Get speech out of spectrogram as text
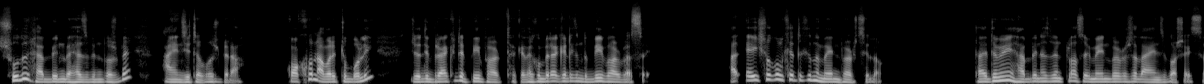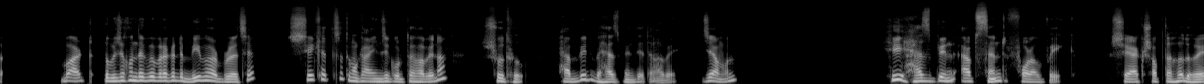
শুধু হ্যাভ বিন বা হ্যাজ বিন বসবে আইএনজিটা বসবে না। কখন? আবার একটু বলি, যদি ব্র্যাকেটে বি ভার্ব থাকে, দেখো ব্র্যাকেটে কিন্তু বি ভার্ব আছে। আর এই সকল ক্ষেত্রে কিন্তু মেন ভার্ব ছিল। তাই তুমি হ্যাভ বিন হ্যাজ প্লাস ওই মেন ভার্বের সাথে আইএনজি বসাইছো। বাট তুমি যখন দেখবে ব্র্যাকেটে বি ভার্ব রয়েছে, সেক্ষেত্রে তোমাকে আইএনজি করতে হবে না, শুধু হ্যাভ বিন বা হ্যাজ বিন দিতে হবে। যেমন he has been absent for a week সে এক সপ্তাহ ধরে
